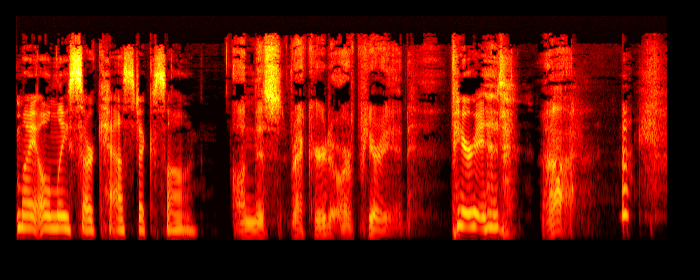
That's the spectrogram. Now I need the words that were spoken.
my only sarcastic song. On this record or period? Period. Ah,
